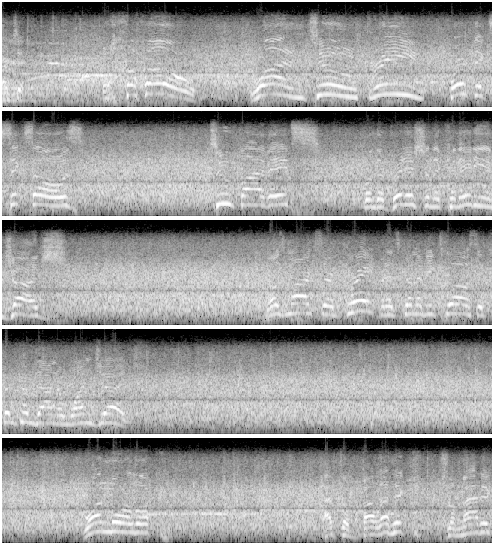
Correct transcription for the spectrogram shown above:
Arti oh! One, two, three, perfect six O's. Two five eights from the British and the Canadian judge. Those marks are great, but it's going to be close. It could come down to one judge. One more look at the balletic, dramatic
